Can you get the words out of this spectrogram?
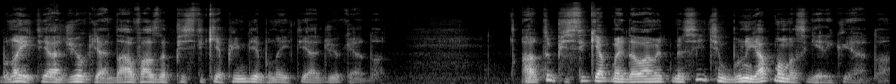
Buna ihtiyacı yok yani. Daha fazla pislik yapayım diye buna ihtiyacı yok Erdoğan. Artı pislik yapmaya devam etmesi için bunu yapmaması gerekiyor Erdoğan.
